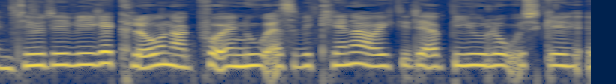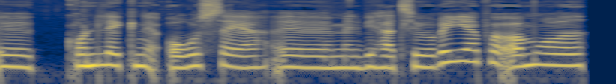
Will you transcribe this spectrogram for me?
Jamen, det er jo det, vi ikke er kloge nok på endnu. Altså, vi kender jo ikke de der biologiske øh, grundlæggende årsager, øh, men vi har teorier på området,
